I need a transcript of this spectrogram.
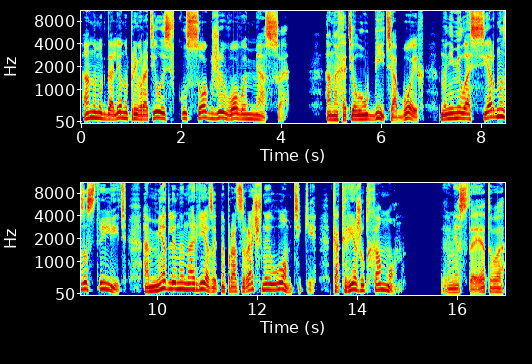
Анна Магдалена превратилась в кусок живого мяса. Она хотела убить обоих, но не милосердно застрелить, а медленно нарезать на прозрачные ломтики, как режут хамон. Вместо этого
